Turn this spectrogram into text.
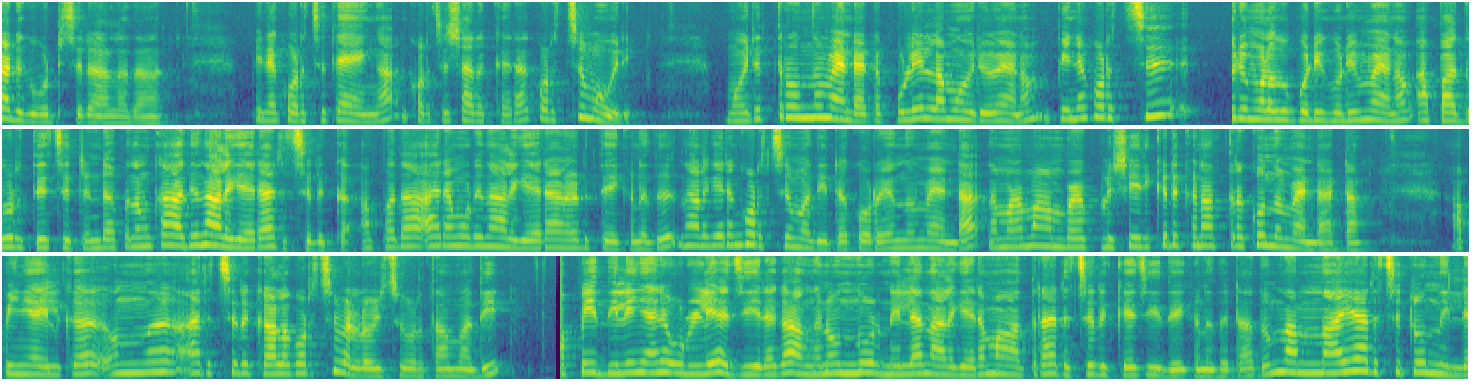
കടുക് പൊട്ടിച്ചിടാനുള്ളതാണ് പിന്നെ കുറച്ച് തേങ്ങ കുറച്ച് ശർക്കര കുറച്ച് മോര്. മോര് ഒന്നും വേണ്ട കേട്ടോ. പുളിയുള്ള മോര് വേണം. പിന്നെ കുറച്ച് കുരുമുളക് പൊടി കൂടിയും വേണം. അപ്പോൾ അത് എടുത്ത് വെച്ചിട്ടുണ്ട്. അപ്പോൾ നമുക്ക് ആദ്യം നാളികേരം അരച്ചെടുക്കാം. അപ്പോൾ അത് അരമുറി നാളികേരമാണ് എടുത്തേക്കുന്നത് നാളികേരം കുറച്ച് മതി കേട്ടോ. കുറേയൊന്നും വേണ്ട. നമ്മുടെ മാമ്പഴപ്പുളി ശരിക്കും എടുക്കണ അത്രക്കൊന്നും വേണ്ട കേട്ടോ. അപ്പോൾ ഇനി അതിലേക്ക് ഒന്ന് അരച്ചെടുക്കാനുള്ള കുറച്ച് വെള്ളം ഒഴിച്ച് കൊടുത്താൽ മതി. അപ്പോൾ ഇതിൽ ഞാൻ ഉള്ളി അജീരകം അങ്ങനെ ഒന്നും ഇടുന്നില്ല. നാളികേരം മാത്രം അരച്ചെടുക്കുക ചെയ്തേക്കണത് കേട്ടോ അതും നന്നായി അരച്ചിട്ടൊന്നുമില്ല.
